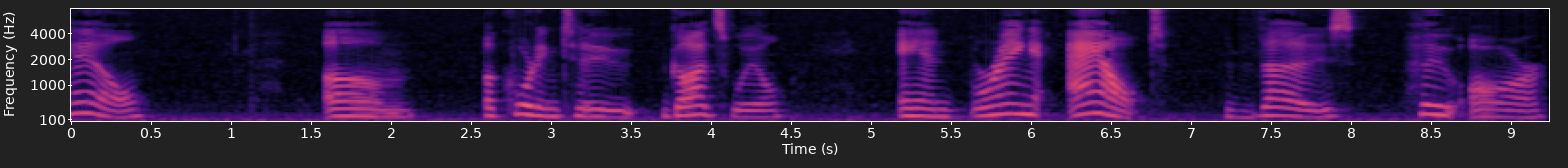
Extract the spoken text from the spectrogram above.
hell um, according to God's will and bring out those who are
